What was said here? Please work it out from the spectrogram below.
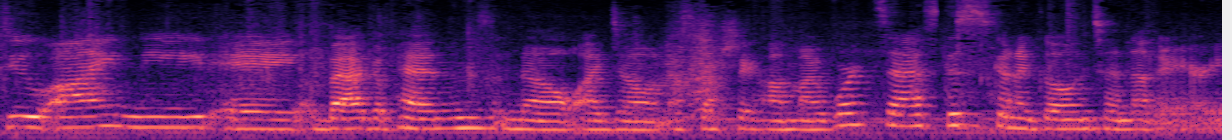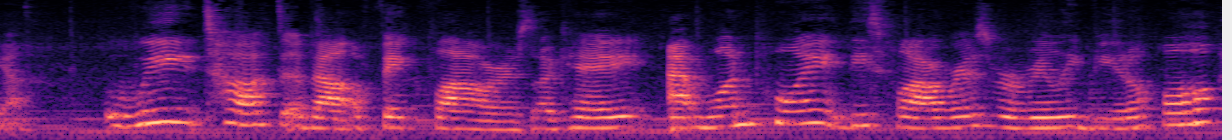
Do I need a bag of pens? No, I don't, especially on my work desk. This is going to go into another area we talked about fake flowers, okay? At one point, these flowers were really beautiful,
